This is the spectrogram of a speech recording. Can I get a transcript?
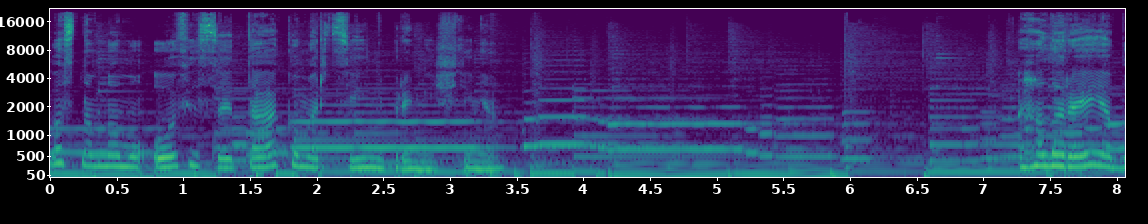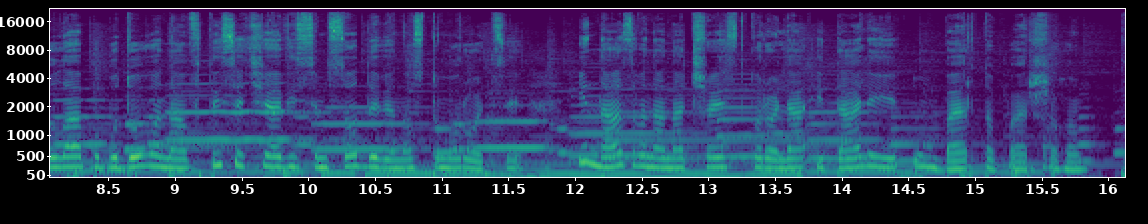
в основному офіси та комерційні приміщення. Галерея була побудована в 1890 році і названа на честь короля Італії Умберто І.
